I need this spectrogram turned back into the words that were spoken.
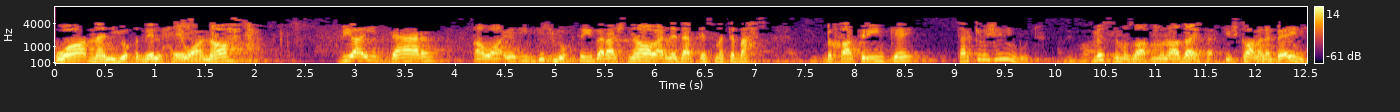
ومن يؤذي الحيوان. بیایید در قواعد این هیچ نقطه‌ای براش نآورده در قسمت بحث به خاطر اینکه ترکیبش این بود. مثل منادای تركيش کاملا بأينه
